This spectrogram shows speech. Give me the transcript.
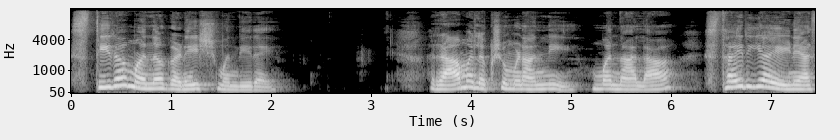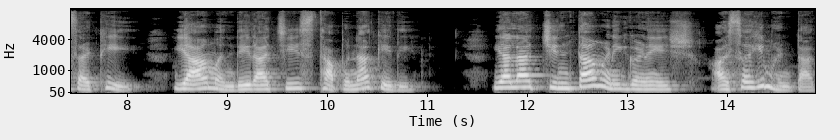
स्थिर मन गणेश मंदिर आहे. रामलक्ष्मणांनी मनाला स्थैर्य येण्यासाठी या मंदिराची स्थापना केली. याला चिंतामणी गणेश असंही म्हणतात.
